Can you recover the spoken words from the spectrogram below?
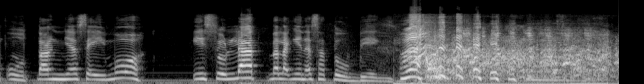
ang utang niya sa imo. Isulat na lang ina sa tubig.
